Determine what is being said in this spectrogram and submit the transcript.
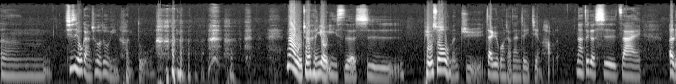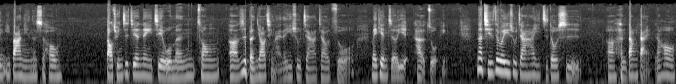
嗯，其实有感触的作品很多。那我觉得很有意思的是，比如说我们举在月光小站这一件好了。那这个是在二零一八年的时候，岛群之间那一届，我们从呃日本邀请来的艺术家叫做梅田哲也，他的作品。那其实这位艺术家他一直都是。呃，很当代。然后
